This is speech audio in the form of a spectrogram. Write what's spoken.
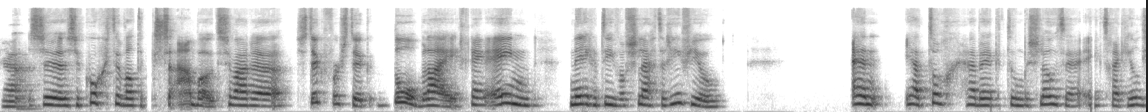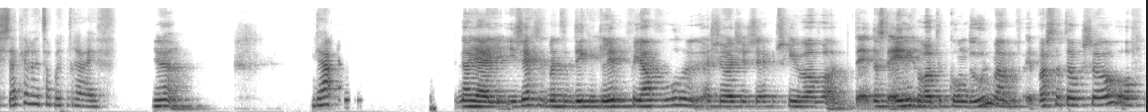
ja, Ze, ze kochten wat ik ze aanbood. Ze waren stuk voor stuk dolblij. Geen één negatieve of slechte review. En ja, toch heb ik toen besloten, ik trek heel die stekker uit dat bedrijf. ja. Ja, Nou ja, je, je zegt het met een dikke glip voor jou voelde, als je, als je zegt misschien wel van, dat is het enige wat ik kon doen, maar was dat ook zo? Of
